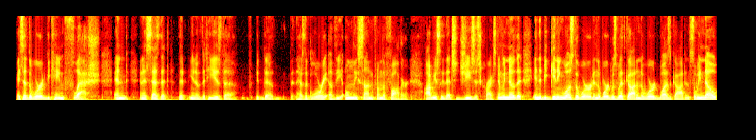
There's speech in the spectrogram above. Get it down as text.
It said the word became flesh and and it says that that you know that he is the the has the glory of the only son from the father obviously that's jesus christ and we know that in the beginning was the word and the word was with god and the word was god and so we know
